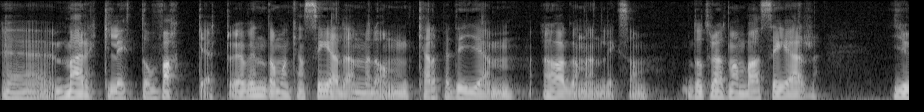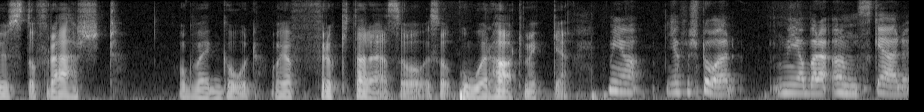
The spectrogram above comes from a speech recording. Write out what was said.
eh, märkligt och vackert. Och jag vet inte om man kan se den med de carpe diem ögonen liksom. Då tror jag att man bara ser ljust och fräscht och väggord. Och jag fruktar det så, så oerhört mycket. Men jag, jag förstår. Men jag bara önskar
